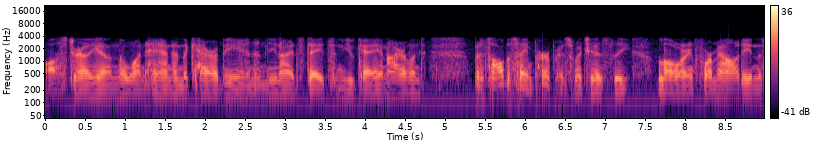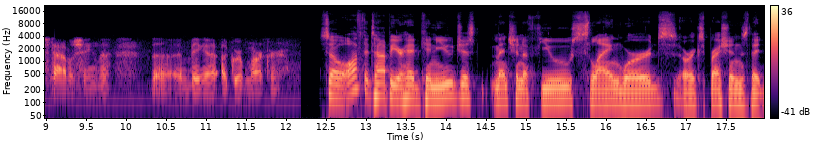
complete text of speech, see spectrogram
Australia on the one hand and the Caribbean and the United States and the UK and Ireland. But it's all the same purpose, which is the lowering formality and establishing the, the being a, a group marker. So, off the top of your head, can you just mention a few slang words or expressions that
